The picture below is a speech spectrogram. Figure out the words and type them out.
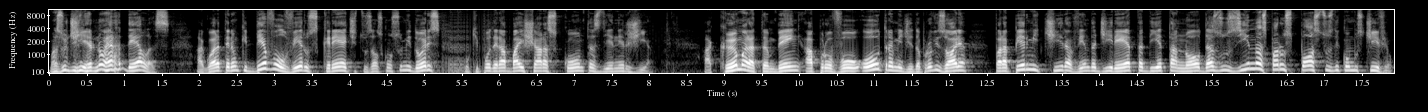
mas o dinheiro não era delas. Agora terão que devolver os créditos aos consumidores, o que poderá baixar as contas de energia. A Câmara também aprovou outra medida provisória para permitir a venda direta de etanol das usinas para os postos de combustível.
